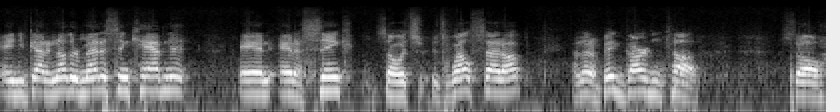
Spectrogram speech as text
and you've got another medicine cabinet and, and a sink. So it's, it's well set up and then a big garden tub. So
